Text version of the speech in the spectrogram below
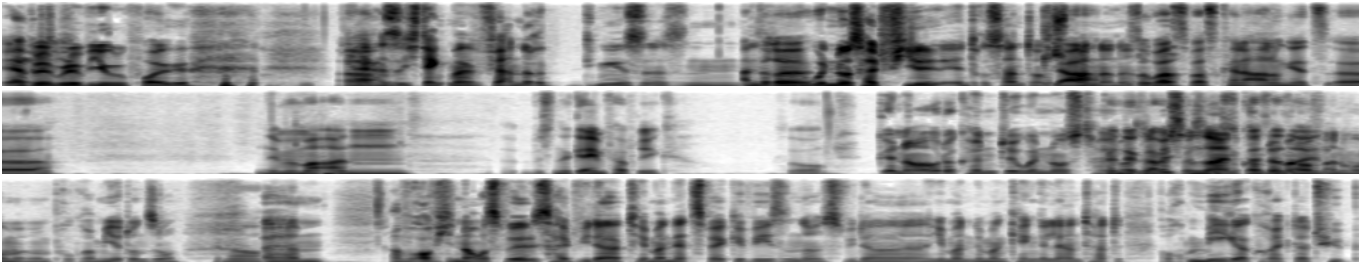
Ja, Apple richtig. Review-Folge. Ja, also ich denke mal, für andere Dinge ist, ist ein Andere- Windows halt viel interessanter und Klar, spannender, ne? sowas, was, keine Ahnung, jetzt, äh, nehmen wir mal an, ein bisschen eine Gamefabrik. So. Aber, genau, da könnte Windows teilweise Könnte, glaub ich, besser Windows sein, kommt besser immer darauf an, wo man programmiert und so. Genau. Ähm, aber worauf ich hinaus will, ist halt wieder Thema Netzwerk gewesen, ne? Ist wieder jemand, den man kennengelernt hat, auch mega korrekter Typ.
